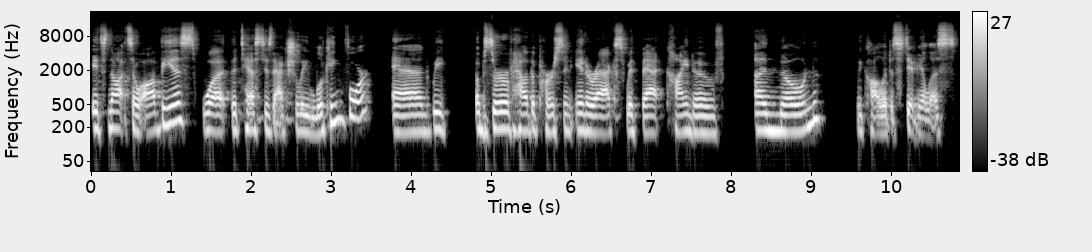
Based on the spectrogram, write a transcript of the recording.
it's not so obvious what the test is actually looking for. And we observe how the person interacts with that kind of unknown. We call it a stimulus,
